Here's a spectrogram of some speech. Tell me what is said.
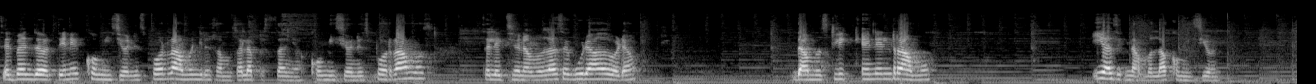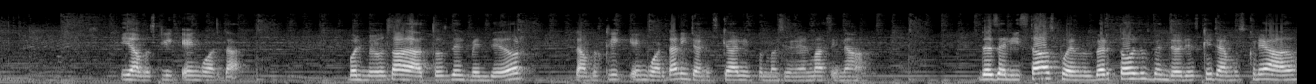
Si el vendedor tiene comisiones por ramo, ingresamos a la pestaña comisiones por ramos, seleccionamos la aseguradora damos clic en el ramo y asignamos la comisión. Y damos clic en guardar. Volvemos a datos del vendedor damos clic en guardar y ya nos queda la información almacenada. Desde listados podemos ver todos los vendedores que ya hemos creado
